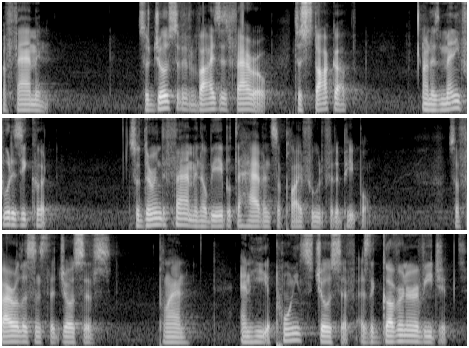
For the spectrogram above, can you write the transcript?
of famine. So Joseph advises Pharaoh to stock up on as many food as he could. So during the famine, he'll be able to have and supply food for the people. So Pharaoh listens to Joseph's plan, and he appoints Joseph as the governor of Egypt,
